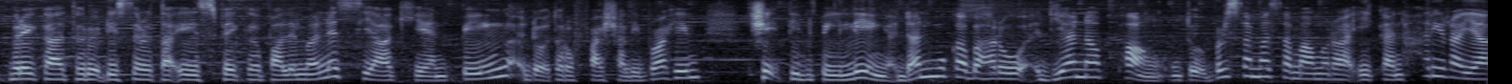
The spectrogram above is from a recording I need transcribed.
Mereka turut disertai Speaker Parlimen Sia Kien Ping, Dr. Faisal Ibrahim, Cik Tin Pei Ling dan muka baharu Diana Pang untuk bersama-sama meraihkan Hari Raya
